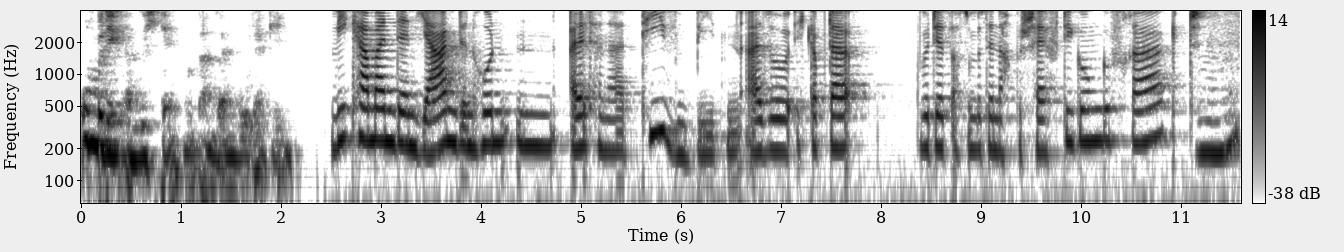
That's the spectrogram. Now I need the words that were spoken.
unbedingt an sich denken und an sein Wohlergehen. Wie kann man denn jagenden Hunden Alternativen bieten? Also ich glaube, da wird jetzt auch so ein bisschen nach Beschäftigung gefragt. Mhm.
